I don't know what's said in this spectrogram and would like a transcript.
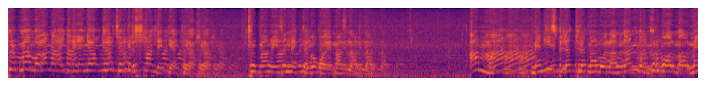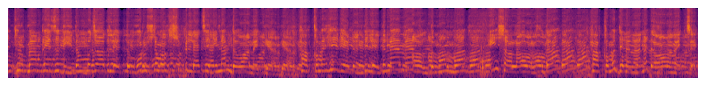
türkmen bolan aýdy bilen ýokdylar çünki ryşkant etýärtiler. Türkmen gyzyn mekdebe goýmazlar. Amma, men hiç bile türkmen bolandan müňkür bolmadym. Men türkmen gyzy diýdim, mujadyle etdim, uruşdym, ösüşip bile çeninem dowam edýärin. Hakkymy her ýerden diledimem, aldymam we, inşallah, owalkyda hakkymy dilemäne dowamam etjek.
